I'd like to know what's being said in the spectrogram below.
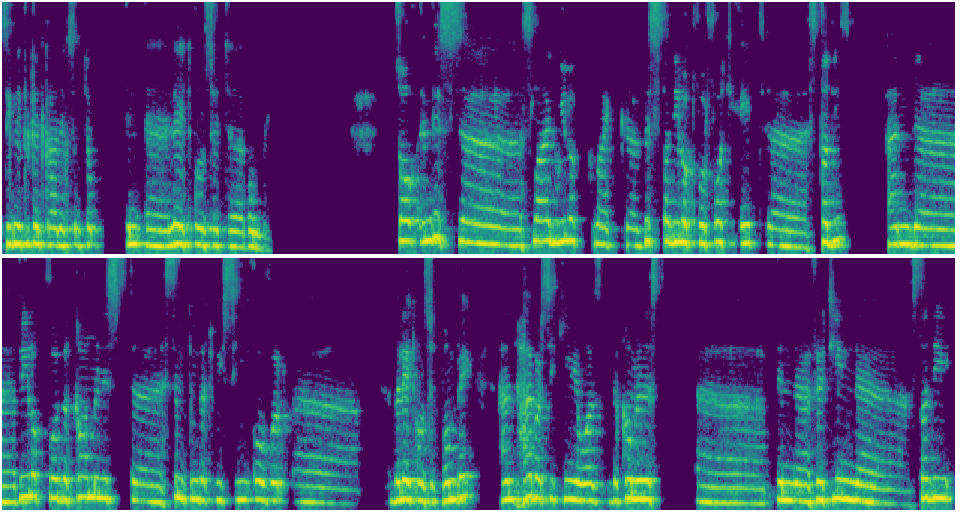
significant cardiac symptom in uh, late onset uh, Pompe. So in this uh, slide, we look like this study looked for 48 studies and uh, they look for the commonest uh, symptom that we see over uh, the late onset Pompe, and hyperCKemia was the commonest uh, in uh, 13 uh, study.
